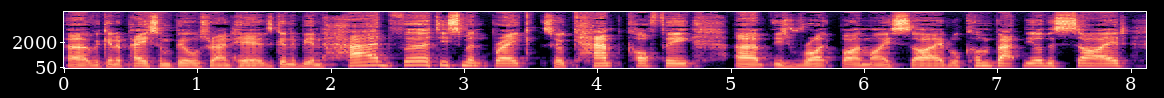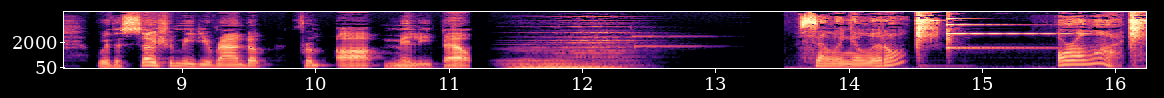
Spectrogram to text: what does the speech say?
Uh, we're going to pay some bills around here. It's going to be an advertisement break. So, Camp Coffee uh, is right by my side. We'll come back the other side with a social media roundup from our Millie Bell. Selling a little or a lot?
